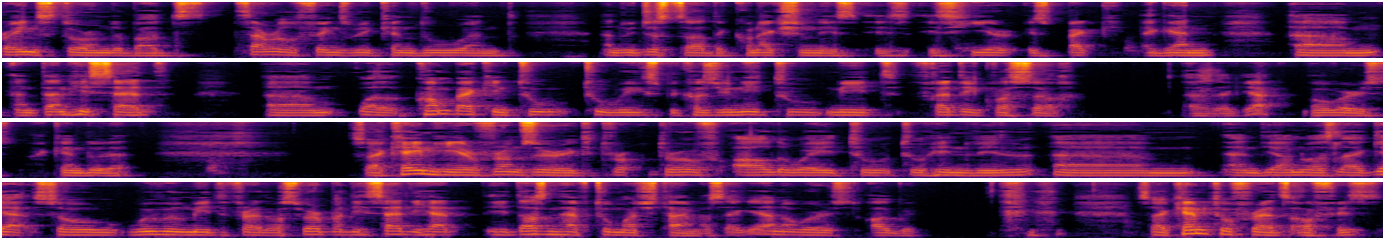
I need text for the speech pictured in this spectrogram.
brainstormed about several things we can do, and and we just thought the connection is is is here, is back again. Um, and then he said, um, well, come back in two two weeks because you need to meet Frederic Vasseur. I was like, yeah, no worries, I can do that. So I came here from Zurich, dro- drove all the way to to Hinwil, um, and Jan was like, "Yeah, so we will meet Fred Vasseur," but he said he had he doesn't have too much time. I was like, "Yeah, no worries, all good." so I came to Fred's office.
